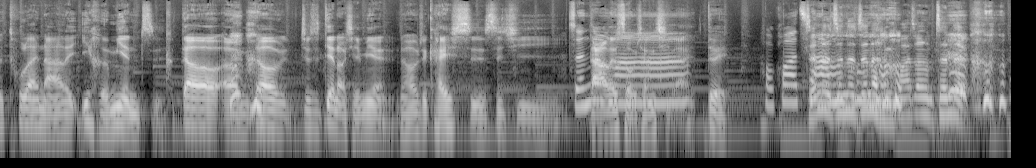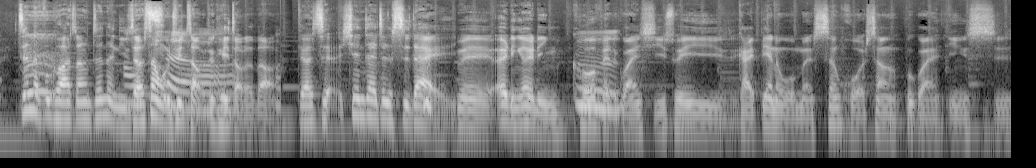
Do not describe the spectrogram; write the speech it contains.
就突然拿了一盒面纸 到嗯到就是电脑前面，然后就开始自己打了手枪起来，对。好夸张！真的真的真的很夸张，真的 真的不夸张，真的，你只要上网去找就可以找得到。哦、对啊，这现在这个时代，因为二零二零 COVID 的关系，所以改变了我们生活上不管饮食、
